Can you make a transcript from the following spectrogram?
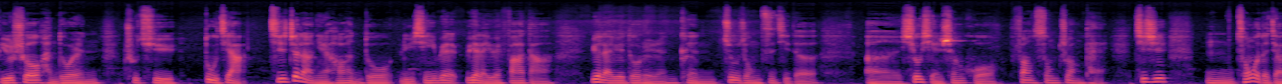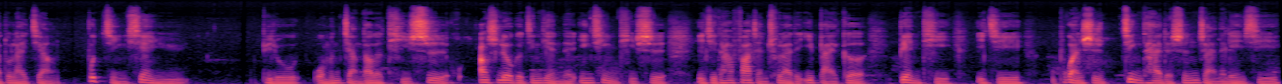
比如说很多人出去度假，其实这两年好很多，旅行越越来越发达，越来越多的人更注重自己的。呃，休闲生活、放松状态，其实，嗯，从我的角度来讲，不仅限于，比如我们讲到的体式，二十六个经典的阴性体式，以及它发展出来的一百个变体，以及不管是静态的伸展的练习、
